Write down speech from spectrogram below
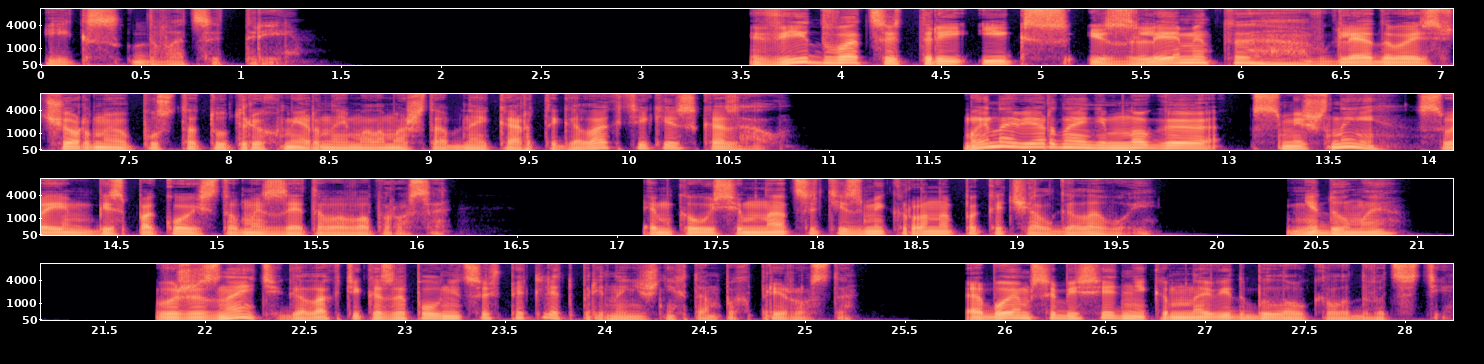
X-23. Ви-23X из Лемета, вглядываясь в черную пустоту трехмерной маломасштабной карты галактики, сказал, «Мы, наверное, немного смешны своим беспокойством из-за этого вопроса». МКУ-17 из Микрона покачал головой. «Не думаю. Вы же знаете, галактика заполнится в пять лет при нынешних темпах прироста. Обоим собеседникам на вид было около 20.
